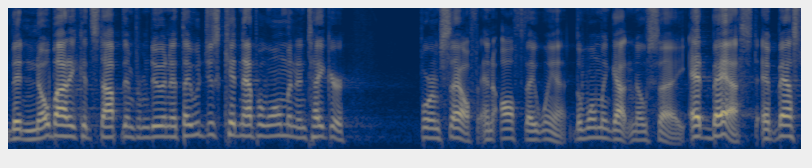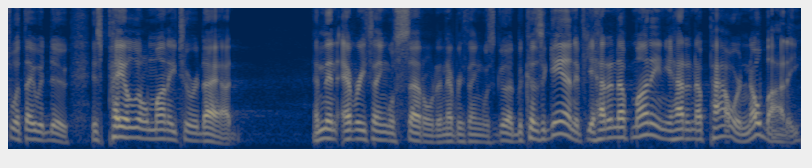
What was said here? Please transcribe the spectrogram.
that nobody could stop them from doing it, they would just kidnap a woman and take her for himself, and off they went. The woman got no say. At best, at best, what they would do is pay a little money to her dad and then everything was settled and everything was good. Because again, if you had enough money and you had enough power, nobody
